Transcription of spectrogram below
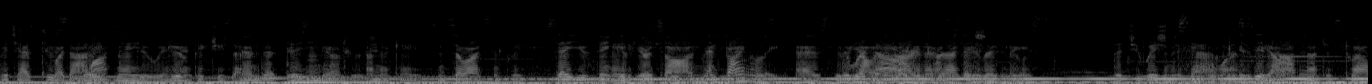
which has two what sides. they wants to made, do in drew it. pictures of and that is the, an intrusion on their caves. And so I simply Say you think of your thoughts, and finally, as the reality of our whenever I hear conversation radios, based, that you wish to have is it not, not just 12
